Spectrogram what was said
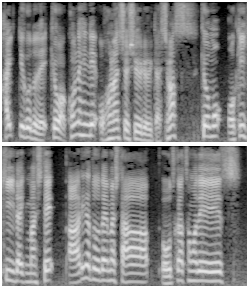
はい。ということで、今日はこの辺でお話を終了いたします。今日もお聞きいただきまして、ありがとうございました。お疲れ様です。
